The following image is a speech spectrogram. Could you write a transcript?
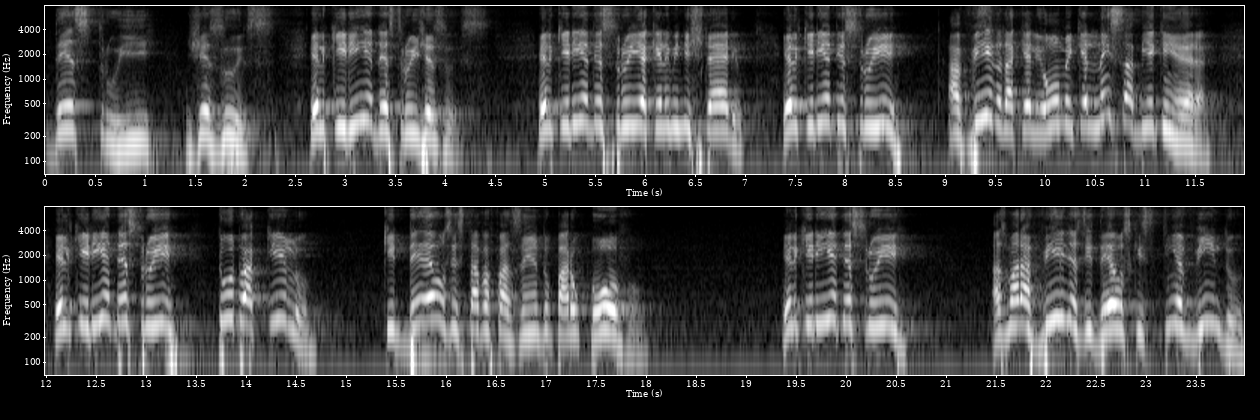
destruir Jesus. Ele queria destruir Jesus. Ele queria destruir aquele ministério. Ele queria destruir a vida daquele homem que ele nem sabia quem era. Ele queria destruir tudo aquilo que Deus estava fazendo para o povo. Ele queria destruir as maravilhas de Deus que tinha vindo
